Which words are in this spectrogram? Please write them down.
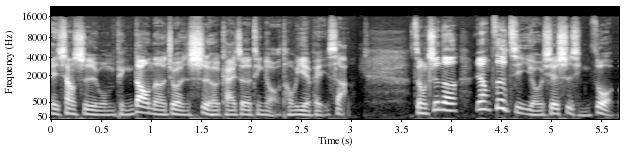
诶，像是我们频道呢，就很适合开车听哦，偷业配一下。总之呢，让自己有一些事情做，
